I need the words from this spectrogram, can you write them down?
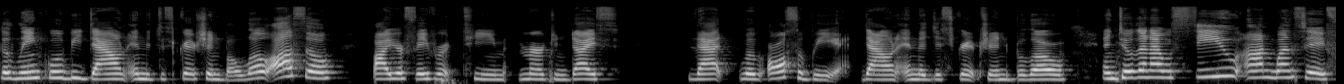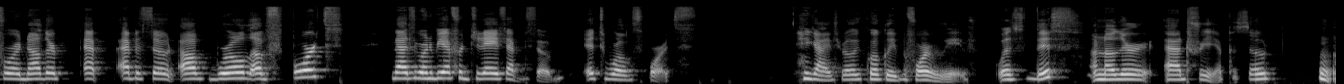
The link will be down in the description below. Also, buy your favorite team merchandise that will also be down in the description below. Until then, I will see you on Wednesday for another ep- episode of World of Sports. That's going to be it for today's episode. It's World of Sports. Hey guys, really quickly before we leave, was this another ad free episode? Hmm.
